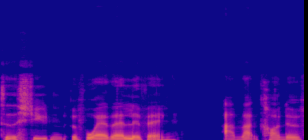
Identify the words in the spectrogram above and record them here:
to the student of where they're living and that kind of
